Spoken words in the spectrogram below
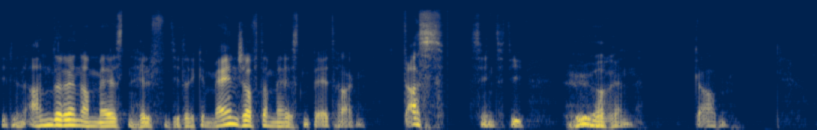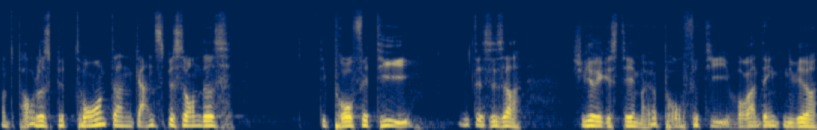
die den anderen am meisten helfen, die der Gemeinschaft am meisten beitragen, das sind die höheren Gaben. Und Paulus betont dann ganz besonders die Prophetie. Und das ist ein Schwieriges Thema, ja, Prophetie. Woran denken wir,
